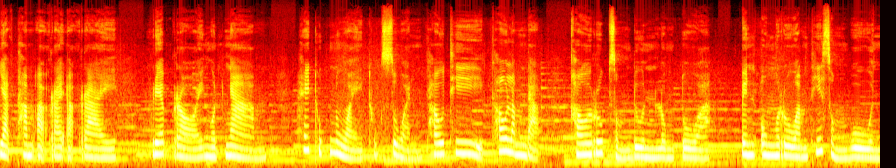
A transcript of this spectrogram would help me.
อยากทำอะไรอะไร เรียบร้อยงดงาม ให้ทุกหน่วยทุกส่วนเข้าที่เข้าลำดับ เข้ารูปสมดุลลงตัว เป็นองค์รวมที่สมบูรณ์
